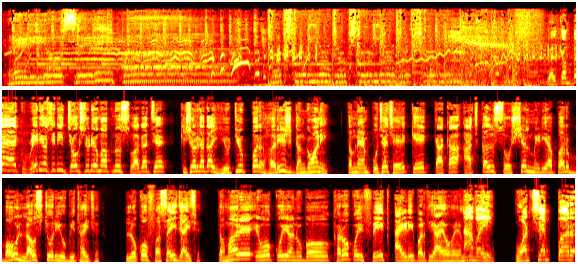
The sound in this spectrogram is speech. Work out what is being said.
Welcome back. Radio city joke સ્ટુડિયોમાં આપનું સ્વાગત છે. કિશોર કાકા, યુટ્યુબ પર હરીશ ગંગવાણી તમને એમ પૂછે છે કે કાકા, આજકાલ સોશિયલ મીડિયા પર બહુ લવ સ્ટોરી ઊભી થાય છે. લોકો ફસાઈ જાય છે. તમારે એવો કોઈ અનુભવ, ખરો કોઈ ફેક આઈડી પરથી આવ્યો હોય ના ભાઈ. વોટ્સએપ પર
